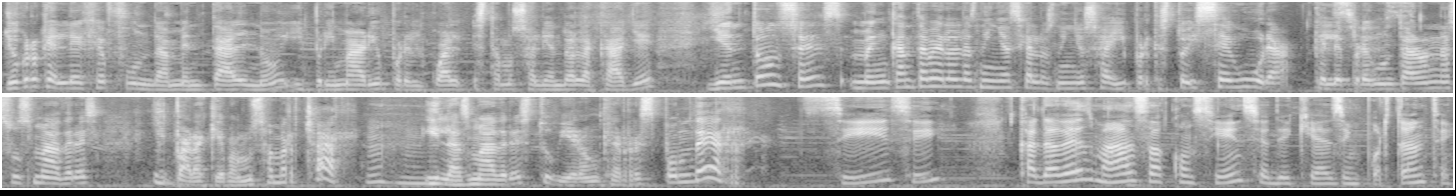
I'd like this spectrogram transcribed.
yo creo que el eje fundamental, ¿no? Y primario por el cual estamos saliendo a la calle. Y entonces me encanta ver a las niñas y a los niños ahí porque estoy segura que le preguntaron a sus madres, ¿y para qué vamos a marchar? Y las madres tuvieron que responder. Sim, sim. Cada vez mais a consciência de que é importante.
